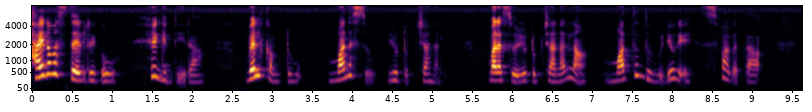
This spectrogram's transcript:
Hi ನಮಸ್ತೆ ಎಲ್ರಿಗೂ. ಹೇಗಿದ್ದೀರಾ? Welcome to Manassu YouTube channel Manassu YouTube ಚಾನಲ್ನ ಮತ್ತೊಂದು ವಿಡಿಯೋಗೆ ಸ್ವಾಗತ.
